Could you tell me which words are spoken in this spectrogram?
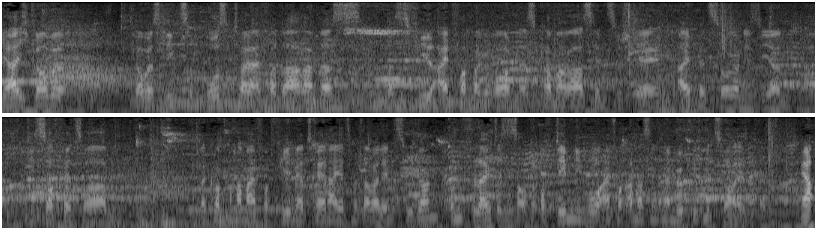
Ja, ich glaube, ich glaube, es liegt zum großen Teil einfach daran, dass, dass es viel einfacher geworden ist, Kameras hinzustellen, iPads zu organisieren, die Software zu haben. Da kommen, haben einfach viel mehr Trainer jetzt mittlerweile den Zugang. Und vielleicht ist es auch auf dem Niveau einfach anders nicht mehr möglich mitzuhalten. Ja.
